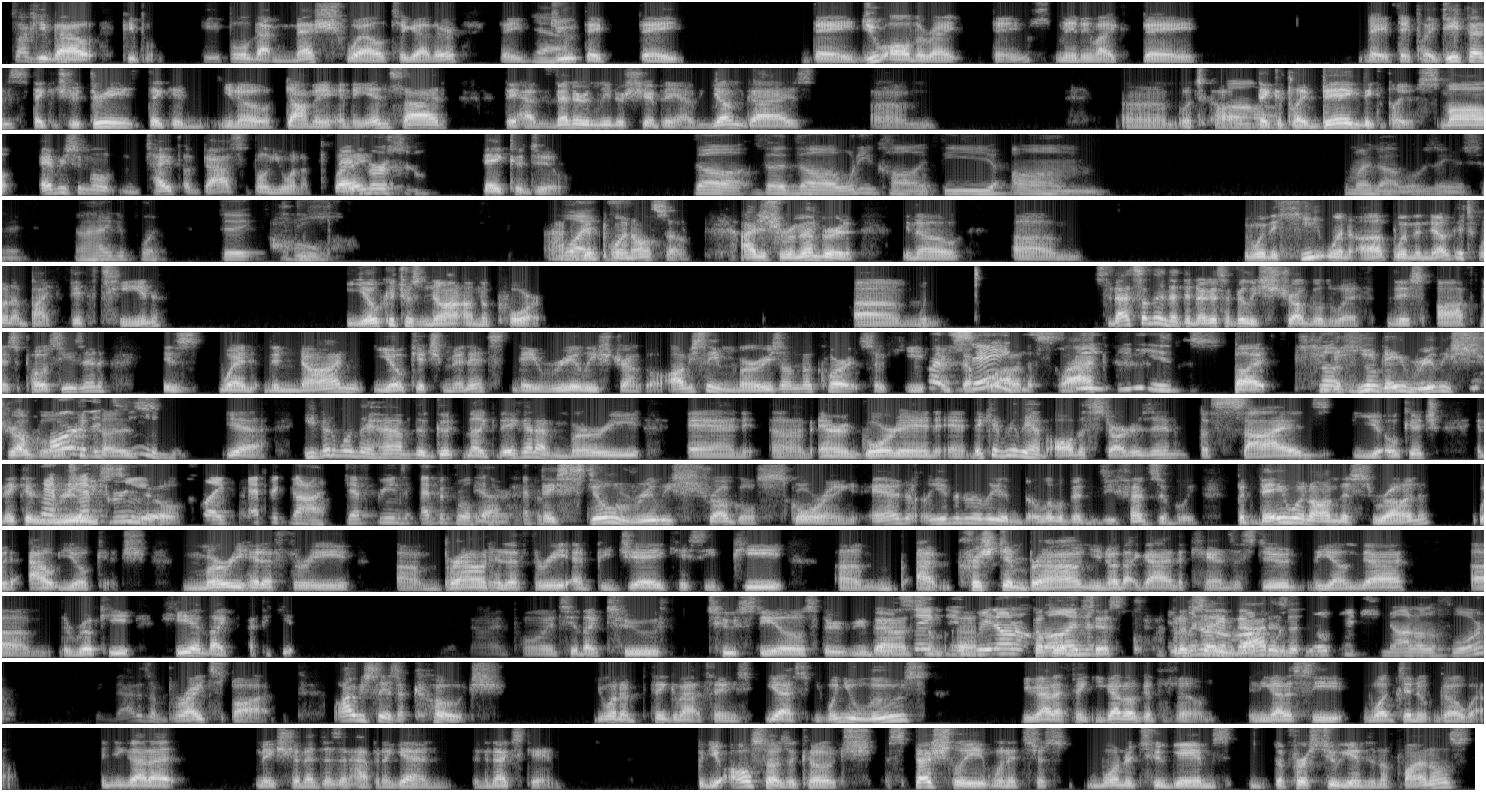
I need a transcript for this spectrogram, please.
I'm talking about people people that mesh well together. They Yeah. do they they they do all the right things, meaning like they they they play defense, they can shoot threes, they can, you know, dominate in the inside. They have veteran leadership, they have young guys. Um um what's it called? they could play big, they could play small. Every single type of basketball you want to play, versatile. they could do. The the the what do you call it? The um. Oh my God! What was I gonna say? I had a good point. The, the Oh, I have a good point also. I just remembered, you know, um, when the Heat went up, when the Nuggets went up by 15, Jokic was not on the court. Um, so that's something that the Nuggets have really struggled with this off this postseason is when the non-Jokic minutes, they really struggle. Obviously, Murray's on the court, so he I'm picks up a lot of the slack, he, he is but he, the- he the- they really struggle because yeah, even when they have the good, like they could have Murray and um, Aaron Gordon, and they can really have all the starters in besides Jokic, and they can really Jeff Green, still, like epic guy. Jeff Green's epic role yeah, player. Epic they still really struggle scoring and even really a, a little bit defensively. But they went on this run without Jokic. Murray hit a three, um, Brown hit a three, MPJ, KCP, um, uh, Christian Braun, you know that guy, the Kansas dude, the young guy, um, the rookie. He had like I think he nine points. He had like two two steals, three rebounds, saying some uh, went on a couple run. of assists. But I'm went on a saying that is a Jokic not on the floor. that is a bright spot. Obviously, as a coach, you want to think about things. Yes, when you lose, you got to think. You got to look at the film and you got to see what didn't go well, and you got to make sure that doesn't happen again in the next game. But you also, as a coach, especially when it's just one or two games, the first two games in the finals,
